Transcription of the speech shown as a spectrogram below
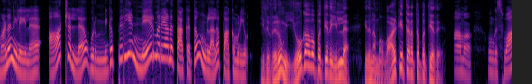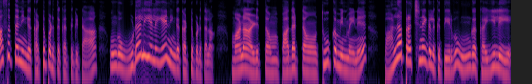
மனநிலையில ஆற்றல்ல ஒரு மிகப்பெரிய நேர்மறையான தாக்கத்தை உங்களால பார்க்க முடியும். இது வெறும் யோகாவை பத்தியது இல்ல இது நம்ம வாழ்க்கை தரத்தை பத்தியது. ஆமா உங்க சுவாசத்தை நீங்க கட்டுப்படுத்த கத்துக்கிட்டா உங்க உடலியலையே நீங்க கட்டுப்படுத்தலாம். மன அழுத்தம் பதட்டம் தூக்கமின்மைன்னு பல பிரச்சனைகளுக்கு தீர்வு உங்க கையிலேயே.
